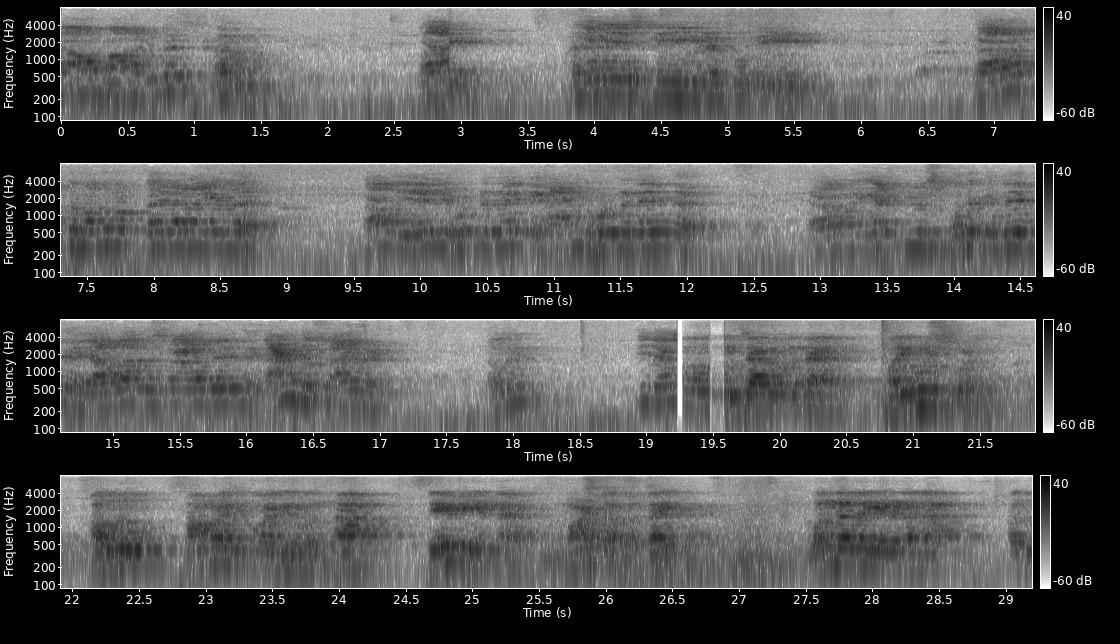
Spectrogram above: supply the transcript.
ನಾವು ಮಾಡಿದ ಕರ್ಮ. ಭಜನೆ ಶ್ರೀ ರಘುವಿ. ಪ್ರಾರಬ್ಧ ತಯಾರಾಗಿದೆ. ನಾವು ಎಲ್ಲಿ ಹುಟ್ಟಬೇಕು, ಹೆಂಗೆ ಹುಟ್ಟಬೇಕು? ಎಷ್ಟು ದಿವಸ ಬದುಕಬೇಕು? ಯಾವಾಗ ಸಾಯಬೇಕು? ಹೆಂಗೆ ಸಾಯಬೇಕು? ವಿಚಾರವನ್ನ ಮೈಗೂಡಿಸಿಕೊಂಡು ಅವರು ಸಾಮಾಜಿಕವಾಗಿರುವಂತಹ ಸೇವೆಯನ್ನ ಮಾಡ್ತಾ ಬರ್ತಾ ಇದ್ದಾರೆ. ಒಂದಲ್ಲ ಎರಡಲ್ಲ, ಅದು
